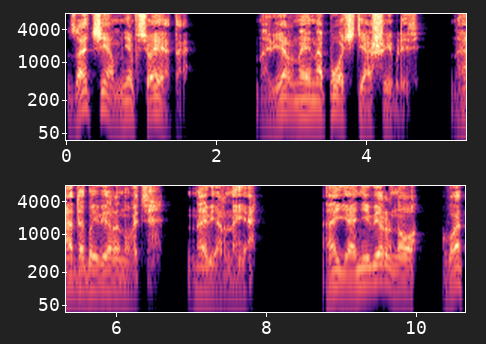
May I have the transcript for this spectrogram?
Зачем мне все это? Наверное, на почте ошиблись. Надо бы вернуть. Наверное. А я не верну. Вот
